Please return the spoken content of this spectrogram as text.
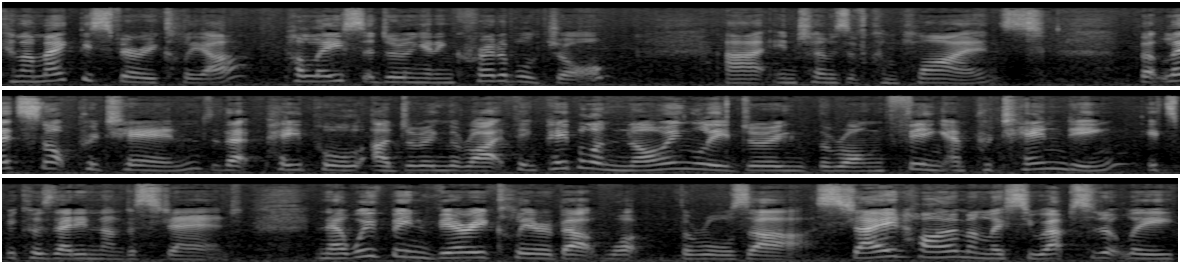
can I make this very clear? Police are doing an incredible job uh, in terms of compliance. But let's not pretend that people are doing the right thing. People are knowingly doing the wrong thing and pretending it's because they didn't understand. Now, we've been very clear about what the rules are. Stay at home unless you absolutely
